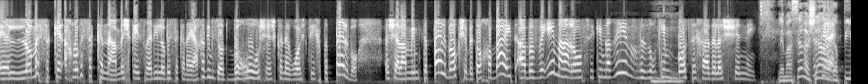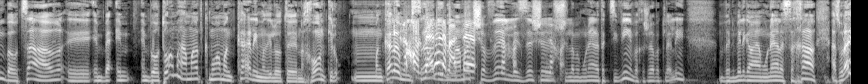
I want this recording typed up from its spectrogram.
אה, לא מסכן, אך לא בסכנה, המשק הישראלי לא בסכנה. יחד עם זאת, ברור שיש כאן אירוע שצריך לטפל בו. השאלה מי מטפל בו, כשבתוך הבית אבא ואימא לא מפסיקים לריב וזורקים בוץ אחד על השני. למעשה ראשי. האגפים באוצר אה, הם, ב- הם, הם באותו המעמד כמו המנכ"ל, אם אני לא טועה, נכון? כאילו, מנכ"ל המשרד ואלה הוא במעמד שווה נכון, לזה ש, נכון. של הממונה על התקציבים והחשב הכללי, ונדמה לי גם הממונה על השכר. אז אולי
